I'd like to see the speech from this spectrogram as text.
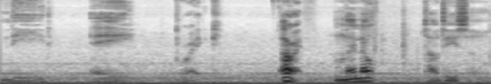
need a break. All right, on that note, talk to you soon.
